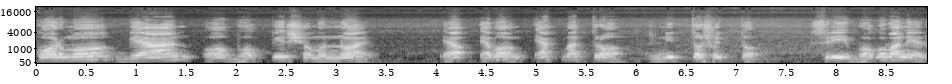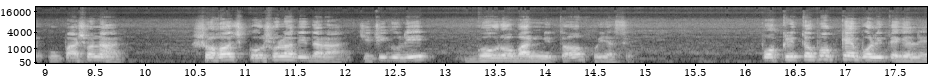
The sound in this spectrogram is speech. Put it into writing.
কর্ম, জ্ঞান ও ভক্তির সমন্বয় এবং একমাত্র নিত্য সত্য। শ্রী ভগবানের উপাসনার সহজ কৌশলাদি দ্বারা চিঠিগুলি গৌরবান্বিত হইয়াছে। প্রকৃতপক্ষে বলিতে গেলে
